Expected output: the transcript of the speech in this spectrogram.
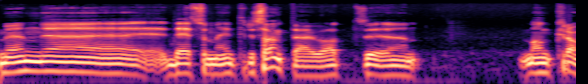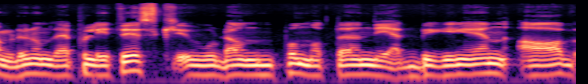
Men eh, det som er interessant, er jo at eh, man krangler om det politisk. Hvordan på en måte nedbyggingen av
